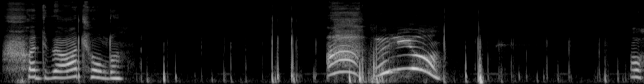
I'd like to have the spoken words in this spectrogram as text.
Hadi be ağaç oldum. Ah ölüyorum. Oh.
